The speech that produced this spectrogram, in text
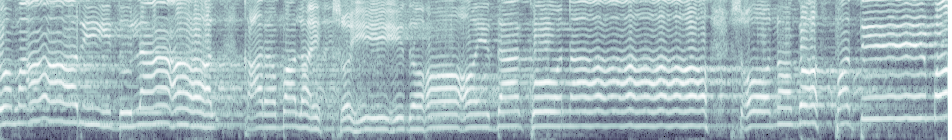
তোমারি দুলাল কারবালায় শহীদ হয় দেখো না। শোন গো ফাতেমা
